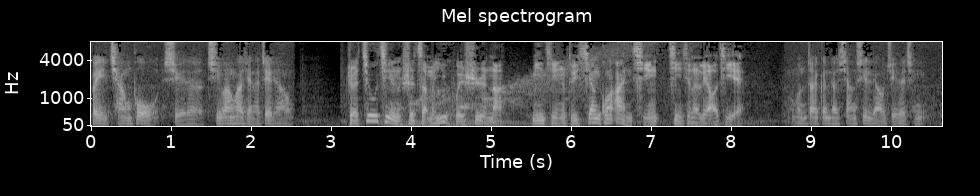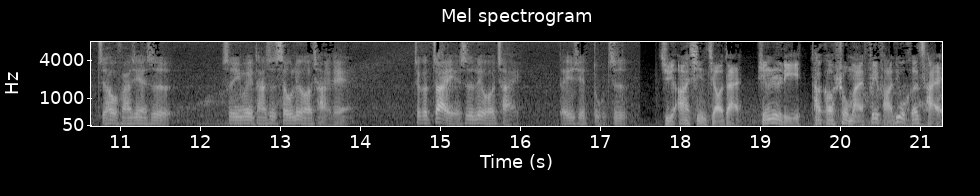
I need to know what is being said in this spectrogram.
被强迫写了七万块钱的借条。这究竟是怎么一回事呢？民警对相关案情进行了了解。我们在跟他详细了解的情之后，发现是。是因为他是收六合彩的，这个债也是六合彩的一些赌资。据阿信交代，平日里他靠售卖非法六合彩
